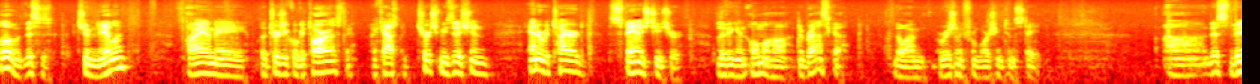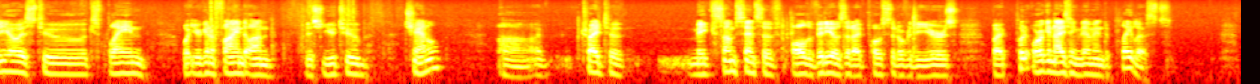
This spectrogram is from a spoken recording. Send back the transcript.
Hello, this is Jim Nailon. I am a liturgical guitarist, a Catholic church musician, and a retired Spanish teacher living in Omaha, Nebraska, though I'm originally from Washington State. Uh, this video is to explain what you're going to find on this YouTube channel. Uh, I've tried to make some sense of all the videos that I've posted over the years by put organizing them into playlists.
